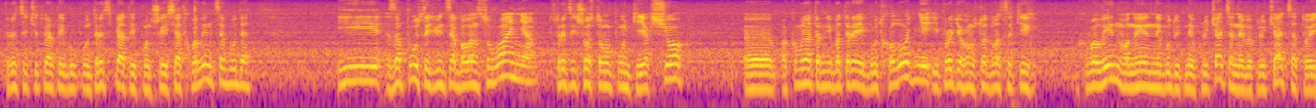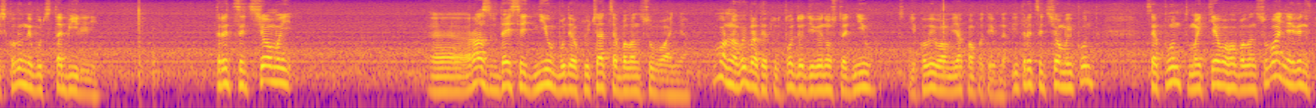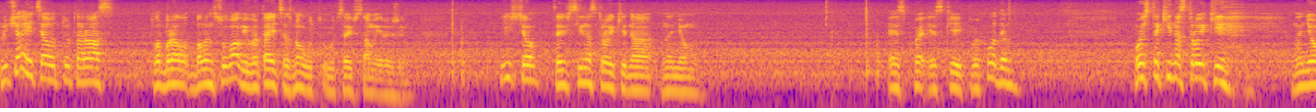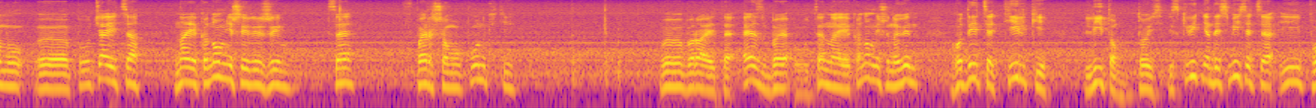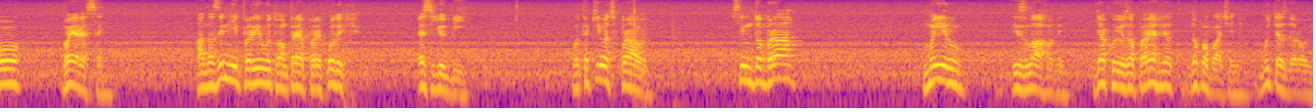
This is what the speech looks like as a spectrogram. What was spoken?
34 був пункт, 35 пункт 60 хвилин це буде. І запустить він це балансування в 36 пункті, якщо е, акумуляторні батареї будуть холодні і протягом 120 хвилин вони не будуть не включатися, не виключатися, тобто коли вони будуть стабільні. 37 е, раз в 10 днів буде включатися балансування. Можна вибрати тут вплоть до 90 днів, і коли вам як вам потрібно. І 37 пункт це пункт миттєвого балансування. Він включається отут раз, балансував і вертається знову у цей ж самий режим. І все, це всі настройки на, на ньому. SP Escape виходимо. Ось такі настройки на ньому. Е, найекономніший режим це в першому пункті. Ви вибираєте СБУ. Це найекономніший, але він годиться тільки літом. Тобто із квітня десь місяця і по вересень. А на зимній період вам треба переходити SUB. Отакі от справи. Всім добра, миру і злагоди. Дякую за перегляд. До побачення. Будьте здорові!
